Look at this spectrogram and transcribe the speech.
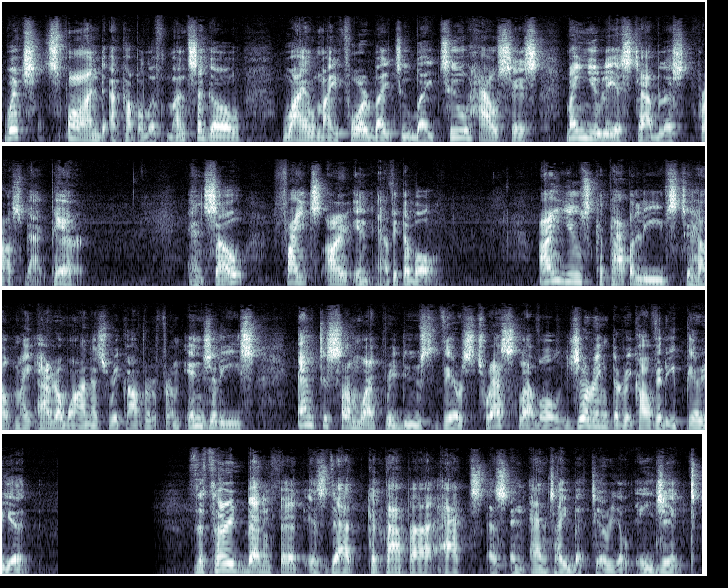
which spawned a couple of months ago while my 4x2x2 houses my newly established crossback pair. And so, fights are inevitable. I use catappa leaves to help my arowanas recover from injuries and to somewhat reduce their stress level during the recovery period. The third benefit is that Catappa acts as an antibacterial agent.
